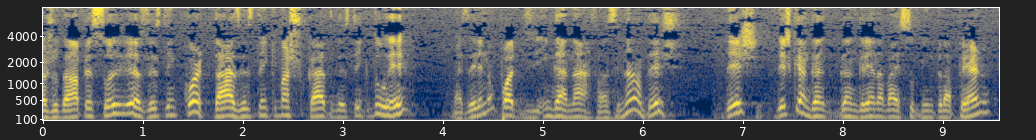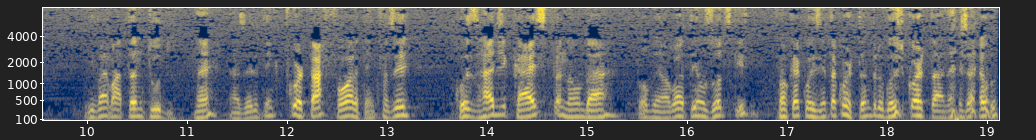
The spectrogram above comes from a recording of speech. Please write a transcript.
ajudar uma pessoa, ele às vezes tem que cortar, às vezes tem que machucar, às vezes tem que doer. Mas ele não pode enganar, falar assim: não, deixa deixa, deixa que a gangrena vai subindo pela perna e vai matando tudo, né? Às vezes ele tem que cortar fora, tem que fazer coisas radicais para não dar problema. Agora tem os outros que qualquer coisinha tá cortando pelo gosto de cortar, né? Já é o,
